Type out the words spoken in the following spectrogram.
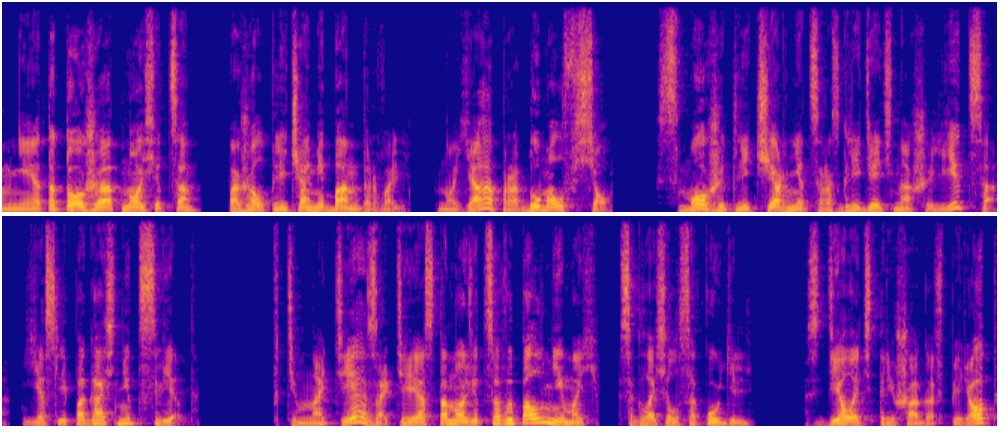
мне это тоже относится, пожал плечами Бандерваль. Но я продумал все. Сможет ли чернец разглядеть наши лица, если погаснет свет? В темноте затея становится выполнимой, согласился Кугель. Сделать три шага вперед,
